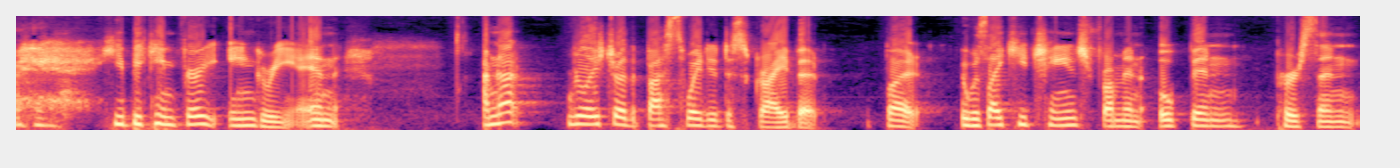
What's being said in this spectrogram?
he became very angry and i'm not really sure the best way to describe it but it was like he changed from an open person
